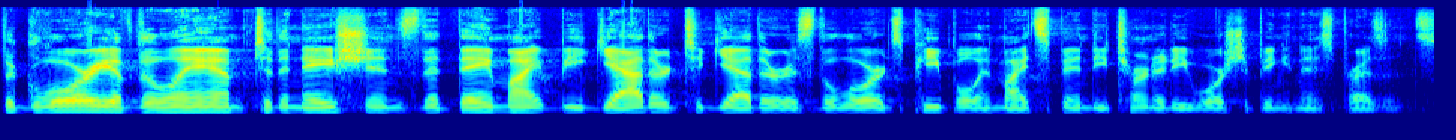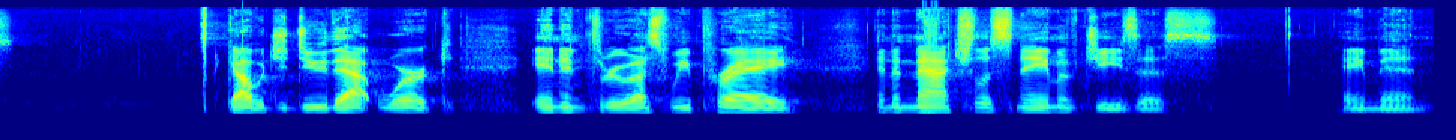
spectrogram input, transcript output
the glory of the Lamb to the nations, that they might be gathered together as the Lord's people and might spend eternity worshiping in His presence. God, would you do that work in and through us, we pray, in the matchless name of Jesus. Amen.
